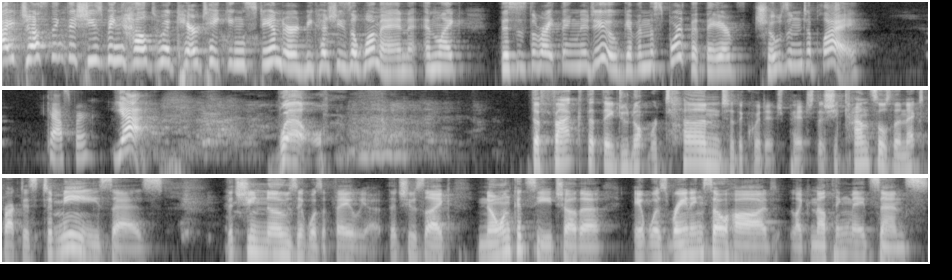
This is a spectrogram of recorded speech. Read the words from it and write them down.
I just think that she's being held to a caretaking standard because she's a woman, and like, this is the right thing to do given the sport that they have chosen to play. Casper? Yeah. Well, the fact that they do not return to the Quidditch pitch, that she cancels the next practice, to me says that she knows it was a failure. That she was like, no one could see each other. It was raining so hard, like nothing made sense.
